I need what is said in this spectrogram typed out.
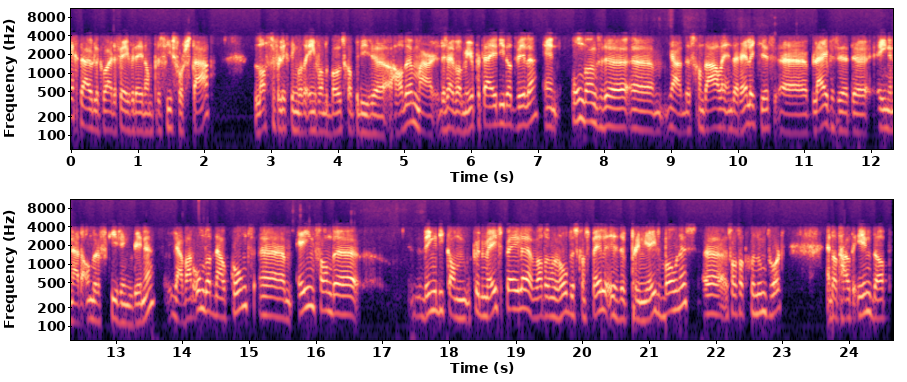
echt duidelijk waar de VVD dan precies voor staat. Lastenverlichting was een van de boodschappen die ze hadden. Maar er zijn wel meer partijen die dat willen. En ondanks de, uh, ja, de schandalen en de relletjes uh, blijven ze de ene na de andere verkiezing winnen. Ja, waarom dat nou komt? Uh, een van de dingen die kan, kunnen meespelen, wat een rol dus kan spelen, is de premiersbonus, uh, zoals dat genoemd wordt. En dat houdt in dat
